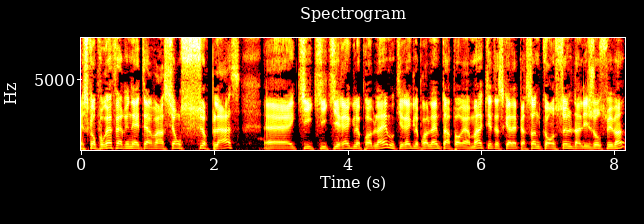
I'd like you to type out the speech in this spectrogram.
est-ce qu'on pourrait faire une intervention sur place euh, qui, règle le problème ou qui règle le problème temporairement, quitte à ce que la personne consulte dans les jours suivants?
